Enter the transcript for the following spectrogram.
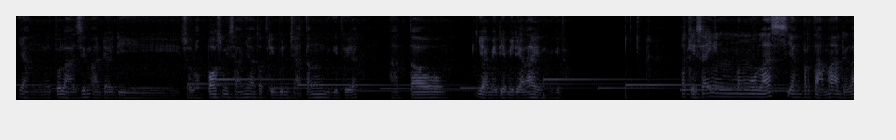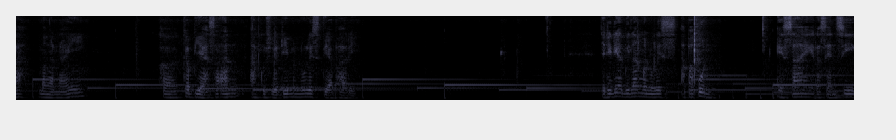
yang itu lazim ada di Solo Pos misalnya atau Tribun Jateng begitu ya atau ya media-media lain begitu. Oke, saya ingin mengulas yang pertama adalah mengenai uh, kebiasaan Agus Wedi menulis setiap hari. Jadi dia bilang menulis apa pun esai, resensi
